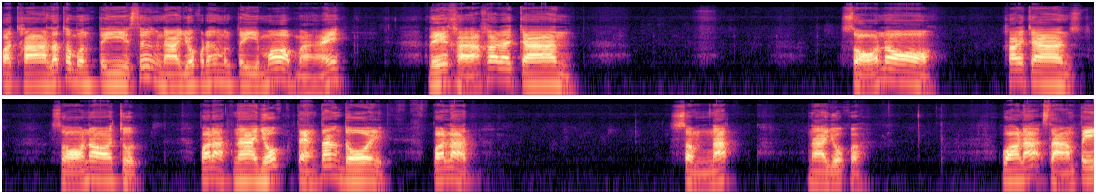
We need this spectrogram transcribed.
ประธานรัฐมนตรี ซึ่งนายกรัฐมนตรีมอบหมาย เลขาข้าราชการสอนอ ข้าราชการสอนอจุดปลัดนายกแต่งตั้งโดยประหลัดสำนักนายกอะวาระ3ปี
